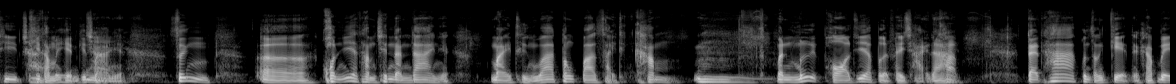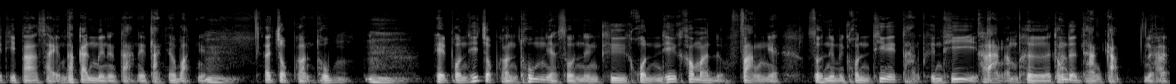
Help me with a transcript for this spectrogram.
ที่ใช่ที่ทำให้เห็นขึ้นมาใช่เนี่ย ซึ่งเอ่อคนที่จะทำเช่นนั้นได้เนี่ย หมายถึงว่าต้องปราศัยถึงค่ำอืมมันมืดพอที่จะเปิดไฟฉายได้ครับแต่ถ้าคุณสังเกตนะครับเวทีปราศัยของพรรคการเมืองต่างๆ ในต่างจังหวัดเนี่ยอืมจะจบก่อนทุ่มอืมเหตุผลที่จบก่อนทุ่มเนี่ยส่วนหนึ่งคือคนที่เข้ามาฟังเนี่ยส่วนหนึ่งเป็นคนที่ในต่างพื้นที่ครับต่างอำเภอต้องเดินทางกลับนะครัฮะบ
